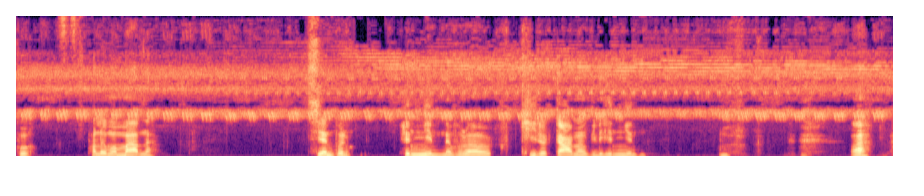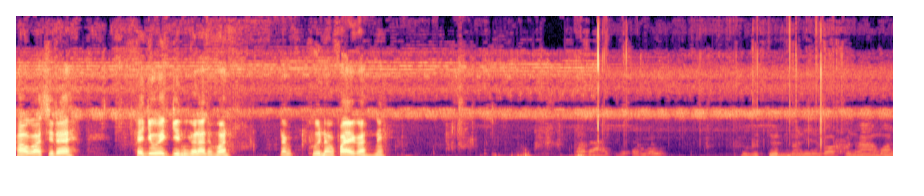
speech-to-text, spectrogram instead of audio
ผู้พอเริ่มมามาบนะเซียนเพิ่น เห็นหยินนะเพิ่นเราขี่รถกายมากินได้เห็นหยินอะเฮาก็สิได้เฮ็ดอยู่ให้กินกันนะทุกคนดังพื้นดังไฟก่อนนี่ก็ได้กูตั้งมันมันขึ้นมานี่บอกมันหางมัน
